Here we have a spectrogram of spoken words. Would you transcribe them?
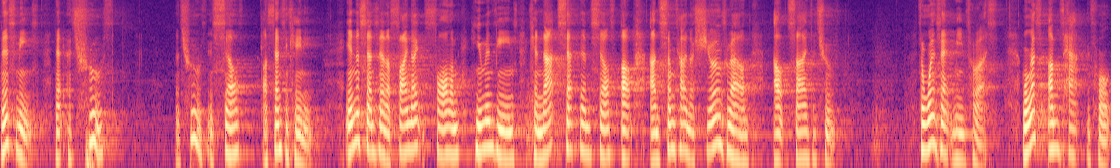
This means that the truth, the truth is self-authenticating in the sense that a finite, fallen human beings cannot set themselves up on some kind of sure ground outside the truth. So, what does that mean for us? Well, let's unpack the quote.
